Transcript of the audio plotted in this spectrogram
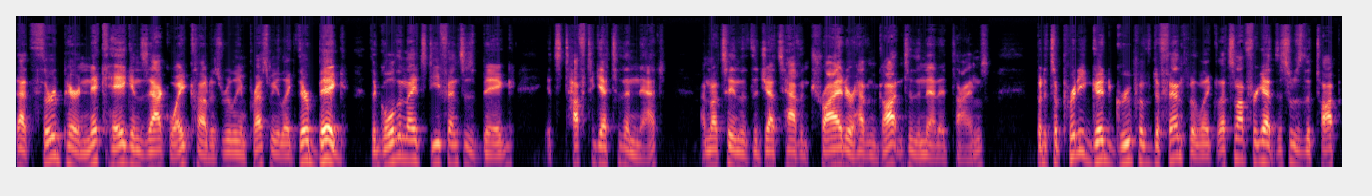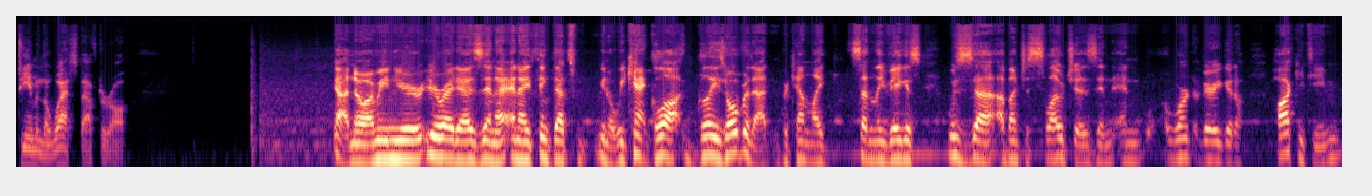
that third pair, Nick Hague, Zach Whitecloud, has really impressed me. Like they're big. The Golden Knights defense is big. It's tough to get to the net. I'm not saying that the Jets haven't tried or haven't gotten to the net at times, but it's a pretty good group of defensemen. Like, let's not forget this was the top team in the West after all. Yeah, no, I mean you're you're right, as and I, and I think that's you know we can't gla- glaze over that and pretend like suddenly Vegas was uh, a bunch of slouches and and weren't a very good hockey team.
